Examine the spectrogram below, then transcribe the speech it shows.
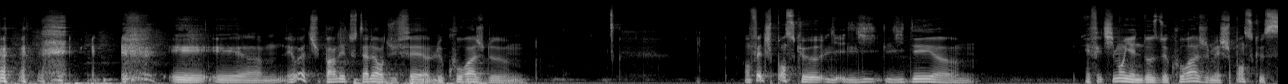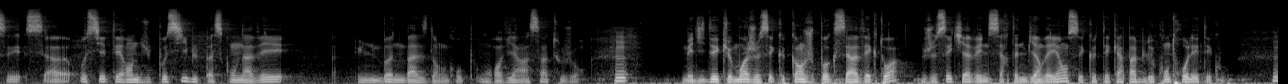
euh, et ouais, tu parlais tout à l'heure du fait, le courage de. En fait, je pense que l'i- l'idée. euh, Effectivement, il y a une dose de courage, mais je pense que ça a aussi été rendu possible parce qu'on avait une bonne base dans le groupe. On revient à ça toujours. Mm. Mais l'idée que moi, je sais que quand je boxais avec toi, je sais qu'il y avait une certaine bienveillance et que tu es capable de contrôler tes coups. Mm.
